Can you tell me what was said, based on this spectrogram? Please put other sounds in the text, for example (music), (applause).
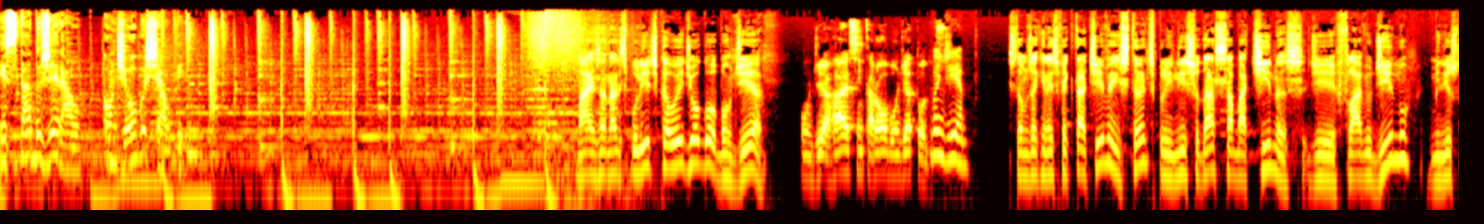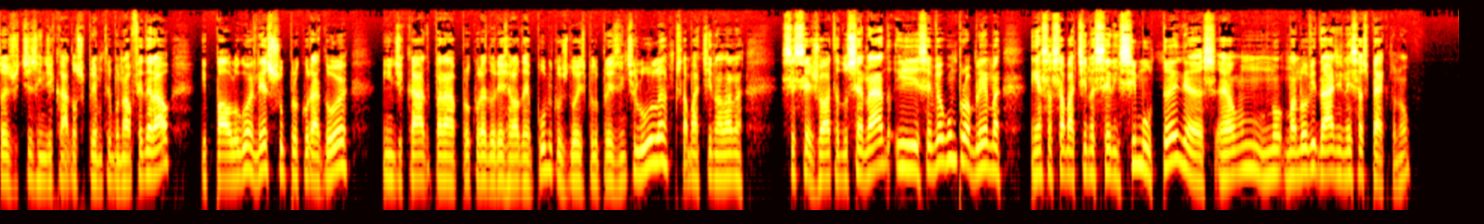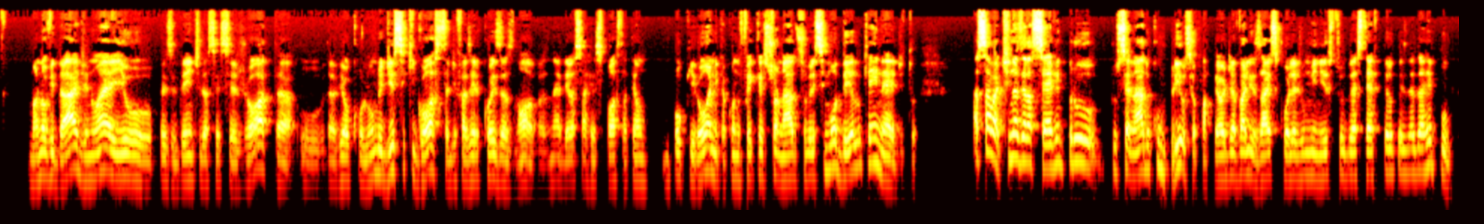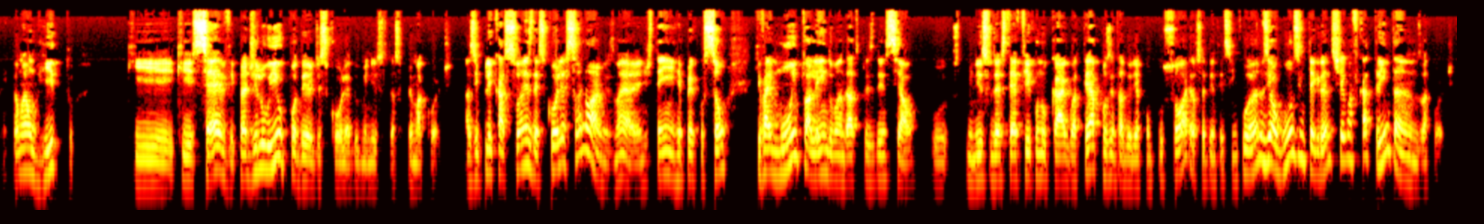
Estado Geral, com Diogo Schelp. Mais análise política. Oi, Diogo, bom dia. Bom dia, Raíssa, Carol, bom dia a todos. Bom dia. Estamos aqui na expectativa, em instantes, para o início das sabatinas de Flávio Dino, ministro da Justiça indicado ao Supremo Tribunal Federal, e Paulo Gonês, subprocurador indicado para a Procuradoria-Geral da República, os dois pelo presidente Lula, sabatina lá na CCJ do Senado. E você vê algum problema em essas sabatinas serem simultâneas? É um, uma novidade nesse aspecto, não? Uma novidade, não é? E o presidente da CCJ, o Davi Alcolumbre, disse que gosta de fazer coisas novas, né? Deu essa resposta até um, um pouco irônica quando foi questionado sobre esse modelo que é inédito. As sabatinas elas servem para o Senado cumprir o seu papel de avalizar a escolha de um ministro do STF pelo presidente da República. Então é um rito que, que serve para diluir o poder de escolha do ministro da Suprema Corte. As implicações da escolha são enormes, né? A gente tem repercussão que vai muito além do mandato presidencial. Os ministros do STF ficam no cargo até a aposentadoria compulsória, aos 75 anos, e alguns integrantes chegam a ficar 30 anos na corte.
